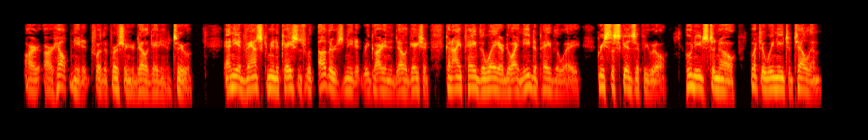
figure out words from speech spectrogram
or, or help needed for the person you're delegating it to. Any advanced communications with others needed regarding the delegation? Can I pave the way or do I need to pave the way? Grease the skids, if you will. Who needs to know? What do we need to tell them?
